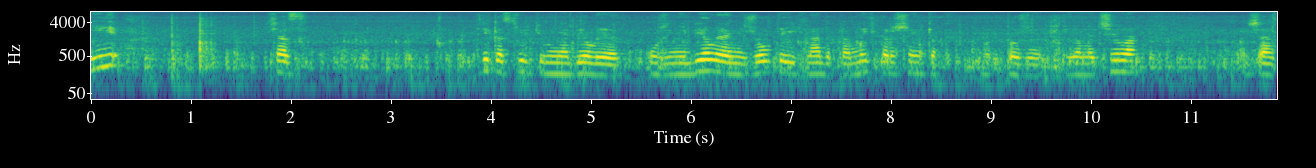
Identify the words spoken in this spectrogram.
И сейчас три кастрюльки у меня белые, уже не белые, они желтые, их надо промыть хорошенько. Вот тоже замочила. Сейчас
